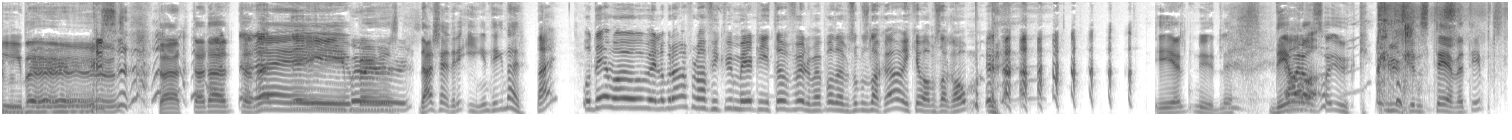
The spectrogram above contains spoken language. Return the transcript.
Neighbors. Da, da, da, neighbors. Der skjedde det ingenting der. Nei, og det var jo vel og bra, for da fikk vi mer tid til å følge med på dem som snakka, og ikke hva de snakka om. Helt nydelig. Det var ja, altså uke, ukens TV-tips.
